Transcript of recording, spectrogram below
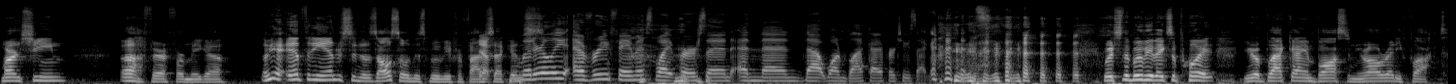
Martin Sheen, uh, Vera Farmiga. Oh yeah, Anthony Anderson was also in this movie for five Yep. seconds. Literally every famous white person, and then that one black guy for two seconds. Which the movie makes a point. You're a black guy in Boston. You're already fucked.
